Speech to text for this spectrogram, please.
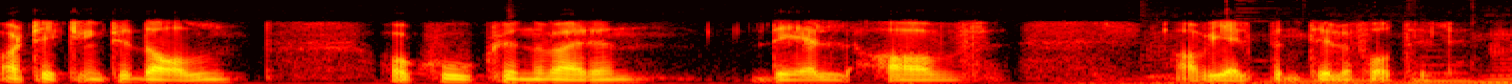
artikkelen til Dalen og co. kunne være en del av av hjelpen til å få til.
